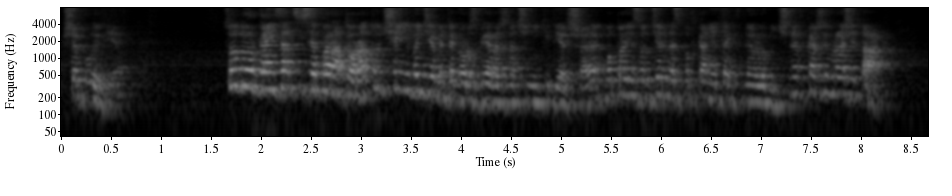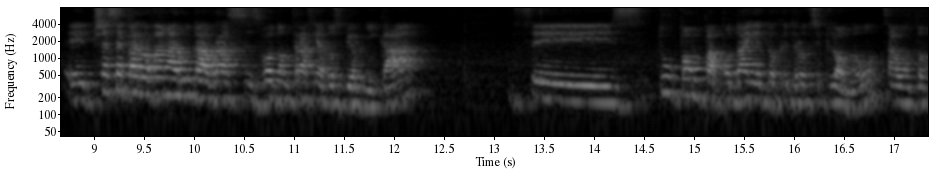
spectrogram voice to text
przepływie. Co do organizacji separatora, to dzisiaj nie będziemy tego rozbierać na czynniki pierwsze, bo to jest oddzielne spotkanie technologiczne. W każdym razie tak, y, przeseparowana ruda wraz z wodą trafia do zbiornika. Y, tu pompa podaje do hydrocyklonu całą tą,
